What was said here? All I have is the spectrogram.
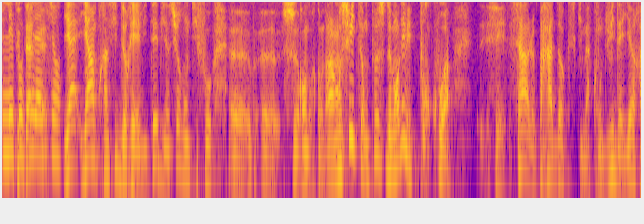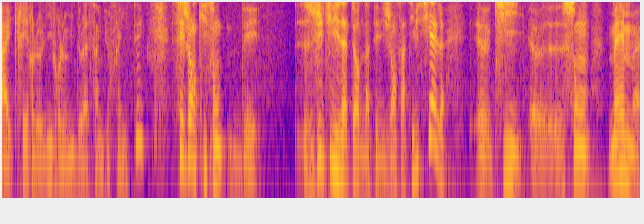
les populations. Il y, a, un principe de réalité, bien sûr, dont il faut se rendre compte. Alors ensuite, on peut se demander, mais pourquoi c'est ça le paradoxe qui m'a conduit d'ailleurs à écrire le livre Le mythe de la singularité. Ces gens qui sont des utilisateurs de l'intelligence artificielle, euh, qui euh, sont même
